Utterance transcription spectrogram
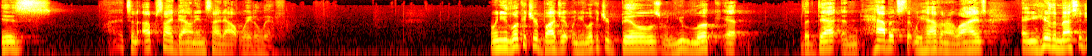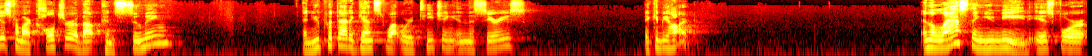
is it's an upside down, inside out way to live. When you look at your budget, when you look at your bills, when you look at the debt and habits that we have in our lives, and you hear the messages from our culture about consuming, and you put that against what we're teaching in this series, it can be hard. And the last thing you need is for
